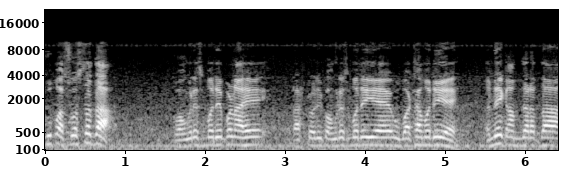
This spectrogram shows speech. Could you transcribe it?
खूप अस्वस्थता काँग्रेसमध्ये पण आहे राष्ट्रवादी काँग्रेसमध्येही आहे उबाठामध्येही आहे. अनेक आमदार आता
